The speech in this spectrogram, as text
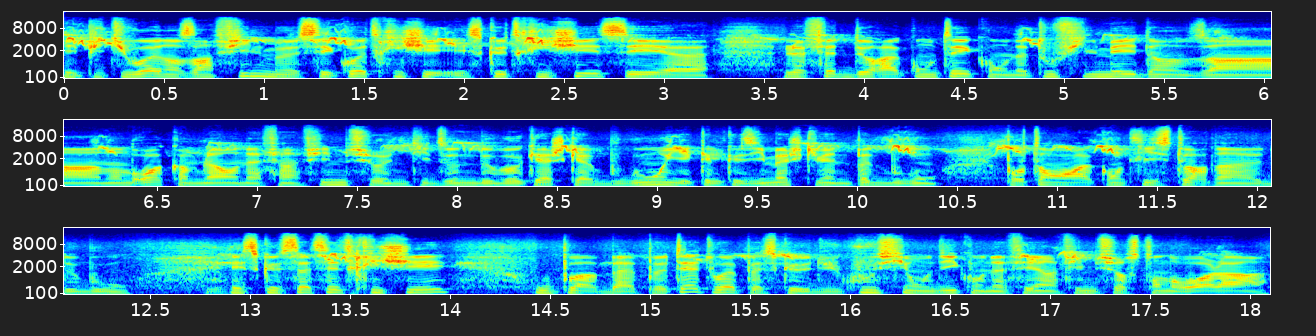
Et puis tu vois dans un film, c'est quoi tricher? Est-ce que tricher c'est euh, le fait de raconter qu'on a tout filmé dans un endroit comme là, on a fait un film sur une petite zone de bocage qui a Bougon, il y a quelques images qui viennent pas de Bougon. Pourtant on raconte l'histoire de Bougon. Est-ce que ça c'est tricher ou pas? Bah peut-être ouais parce que du coup si on dit qu'on a fait un film sur cet endroit-là,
